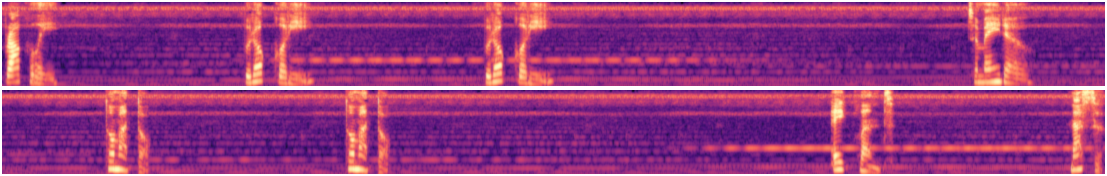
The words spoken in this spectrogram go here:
ブロッコリー。ブロッコリー。ブロッコリー。Tomato トマトトマト eggplant ナス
